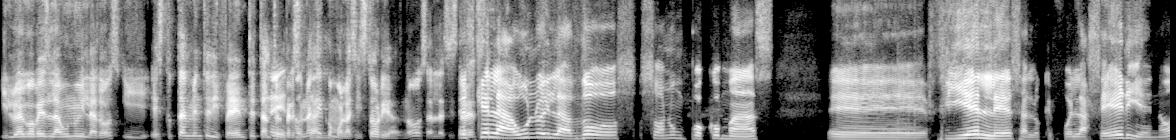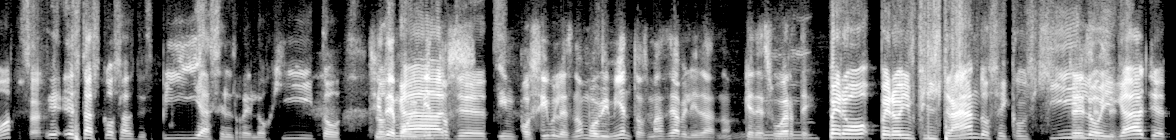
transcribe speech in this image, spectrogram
y luego ves la 1 y la 2, y es totalmente diferente tanto Sí, el personaje totalmente. como las historias, ¿no? O sea, las Es historias... que la 1 y la 2 son un poco más eh, fieles a lo que fue la serie, ¿no? E- Estas cosas de espías, el relojito, Sí, los de movimientos imposibles, ¿no? Movimientos más de habilidad, ¿no? Que de suerte. Mm, Pero, pero infiltrándose y con sigilo sí, y sí. gadget.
